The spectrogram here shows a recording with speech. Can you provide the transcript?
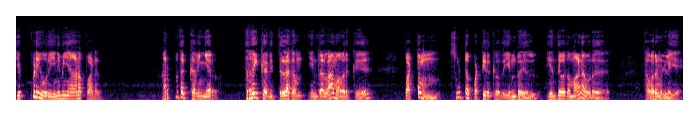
எப்படி ஒரு இனிமையான பாடல்? அற்புத கவிஞர் திரைக்கவி திலகம் என்றெல்லாம் அவருக்கு பட்டம் சூட்டப்பட்டிருக்கிறது என்பதில் எந்த விதமான ஒரு தவறும் இல்லையே.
